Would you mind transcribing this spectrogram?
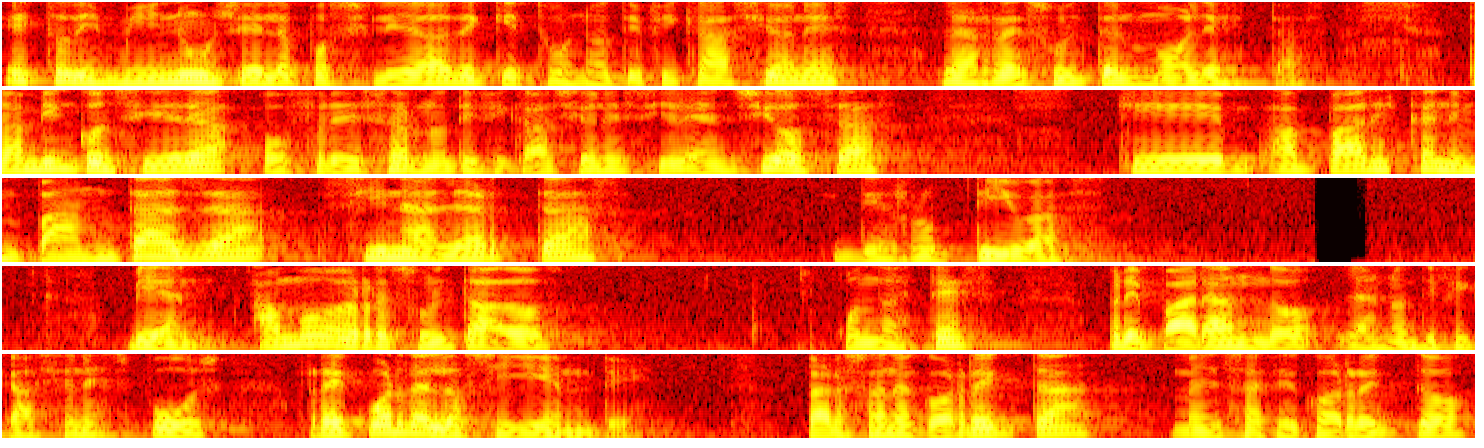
Esto disminuye la posibilidad de que tus notificaciones les resulten molestas. También considera ofrecer notificaciones silenciosas que aparezcan en pantalla sin alertas disruptivas. Bien, a modo de resultados, cuando estés preparando las notificaciones push, Recuerda lo siguiente, persona correcta, mensaje correcto,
